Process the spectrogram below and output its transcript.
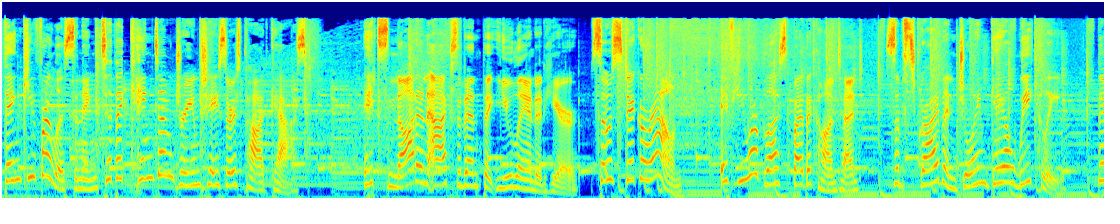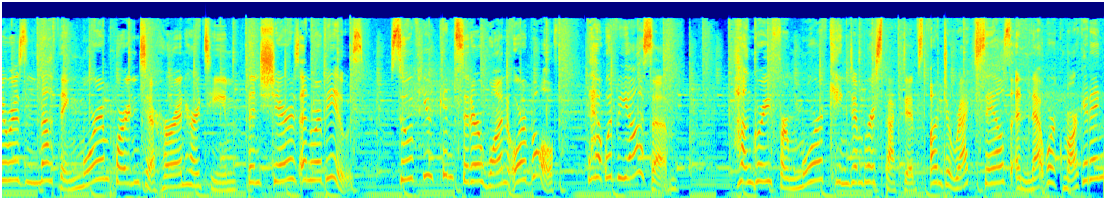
Thank you for listening to the Kingdom Dream Chasers podcast. It's not an accident that you landed here, so stick around. If you are blessed by the content, subscribe and join Gail weekly. There is nothing more important to her and her team than shares and reviews. So if you'd consider one or both, that would be awesome. Hungry for more kingdom perspectives on direct sales and network marketing?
